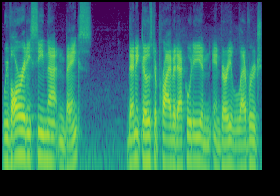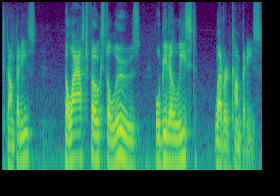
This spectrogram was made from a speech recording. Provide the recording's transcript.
We've already seen that in banks. Then it goes to private equity and, and very leveraged companies. The last folks to lose will be the least levered companies,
